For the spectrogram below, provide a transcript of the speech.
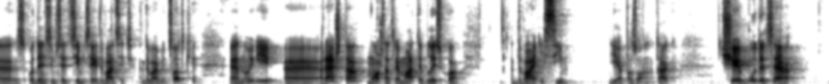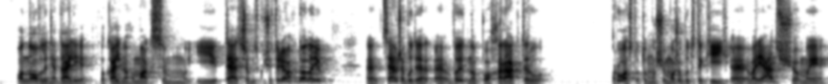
Е, З 1,77 це і 22%. Е, Ну і решта можна тримати близько 2,7 діапазону. Так? Чи буде це оновлення далі локального максимуму і тест вже близько 4 доларів? Це вже буде видно по характеру росту, тому що може бути такий варіант, що ми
